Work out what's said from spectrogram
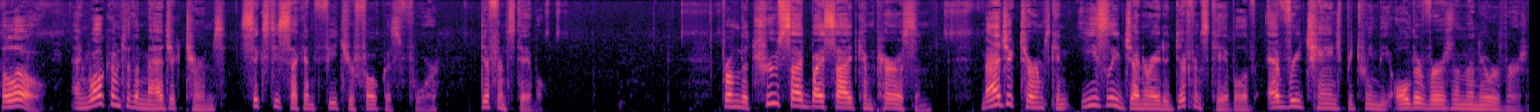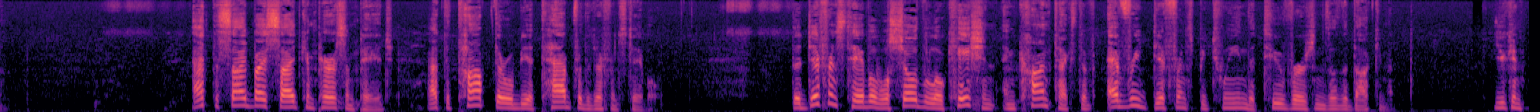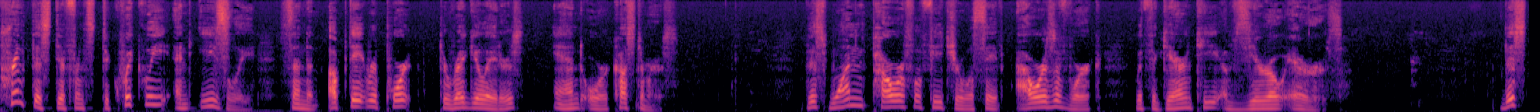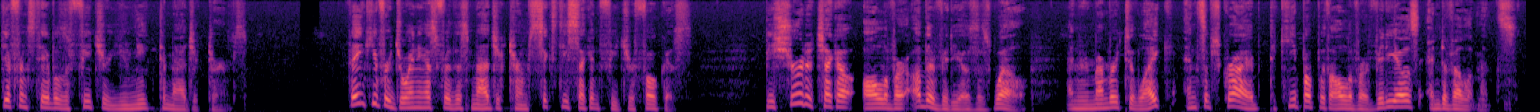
Hello, and welcome to the Magic Terms 60 second feature focus for Difference Table. From the true side-by-side comparison, Magic Terms can easily generate a difference table of every change between the older version and the newer version. At the side-by-side comparison page, at the top there will be a tab for the difference table. The difference table will show the location and context of every difference between the two versions of the document. You can print this difference to quickly and easily send an update report to regulators and or customers. This one powerful feature will save hours of work with the guarantee of zero errors. This difference table is a feature unique to Magic Terms. Thank you for joining us for this Magic Terms 60 second feature focus. Be sure to check out all of our other videos as well, and remember to like and subscribe to keep up with all of our videos and developments.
